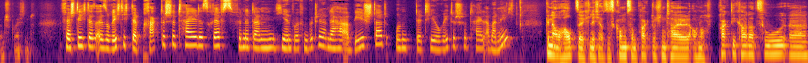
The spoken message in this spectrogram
entsprechend. Verstehe ich das also richtig? Der praktische Teil des Refs findet dann hier in Wolfenbüttel an der HAB statt und der theoretische Teil aber nicht? Genau, hauptsächlich. Also es kommen zum praktischen Teil auch noch Praktika dazu, äh,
